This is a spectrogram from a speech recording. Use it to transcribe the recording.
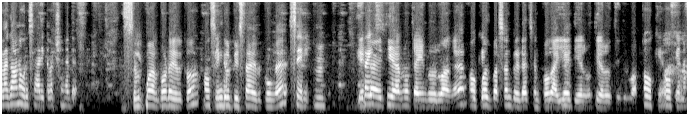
அழகான ஒரு saree கலெக்ஷன் அது. சில்க் மார்க்கோட இருக்கும். சிங்கிள் பீஸ் தான் இருக்குங்க. சரி. எட்டாயிரத்தி இருநூத்தி ஐம்பது ரூபாங்க. முப்பது பர்சன்ட் ரிடக்ஷன் போக ஐயாயிரத்தி எழுநூத்தி எழுபத்தி அஞ்சு ரூபா ஓகே ஓகேண்ணா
